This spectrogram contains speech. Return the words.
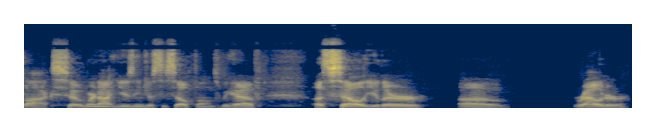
box. So we're not using just the cell phones. We have a cellular uh, router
